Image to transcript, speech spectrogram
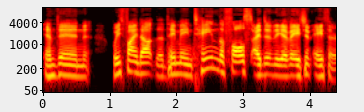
and then we find out that they maintain the false identity of Agent Aether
